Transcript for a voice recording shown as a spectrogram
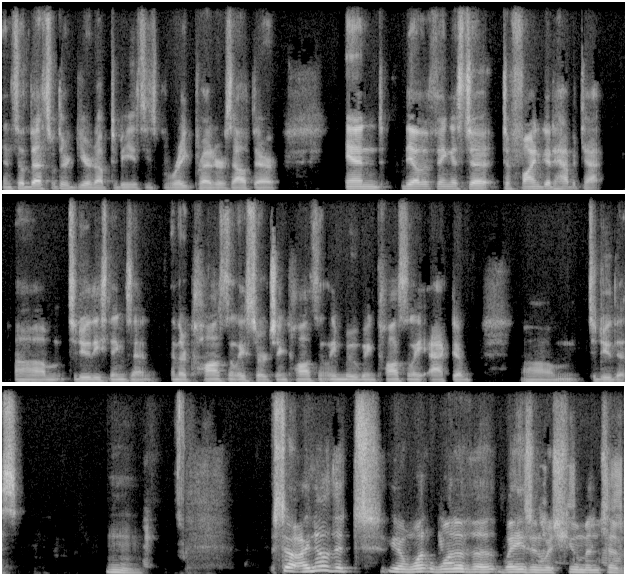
And so that's what they're geared up to be is these great predators out there. And the other thing is to, to find good habitat um, to do these things in. And they're constantly searching, constantly moving, constantly active um, to do this. Hmm. So I know that, you know, one, one of the ways in which humans have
